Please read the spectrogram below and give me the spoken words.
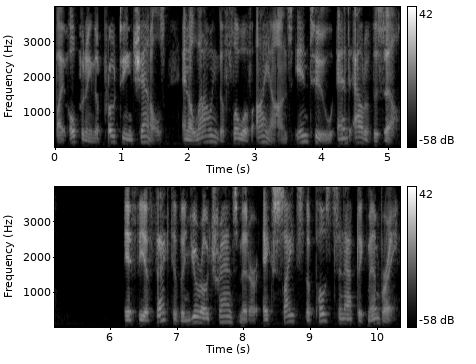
by opening the protein channels and allowing the flow of ions into and out of the cell. If the effect of the neurotransmitter excites the postsynaptic membrane,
